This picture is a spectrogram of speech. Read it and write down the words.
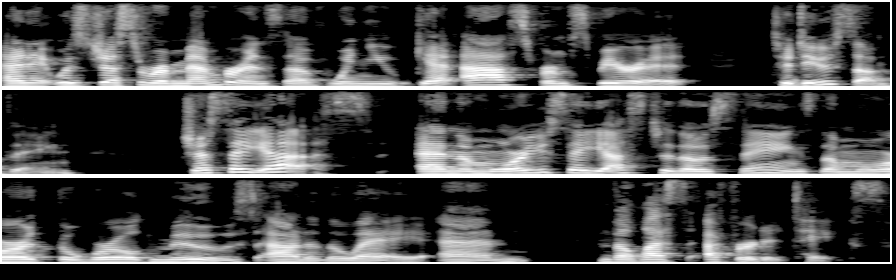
And it was just a remembrance of when you get asked from spirit to do something, just say yes. And the more you say yes to those things, the more the world moves out of the way and the less effort it takes.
